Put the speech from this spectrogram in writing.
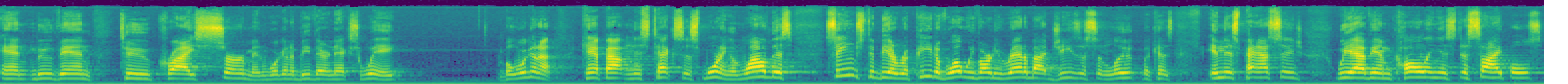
and move in to Christ's sermon. We're going to be there next week. But we're going to camp out in this text this morning. And while this seems to be a repeat of what we've already read about Jesus and Luke, because in this passage we have him calling his disciples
